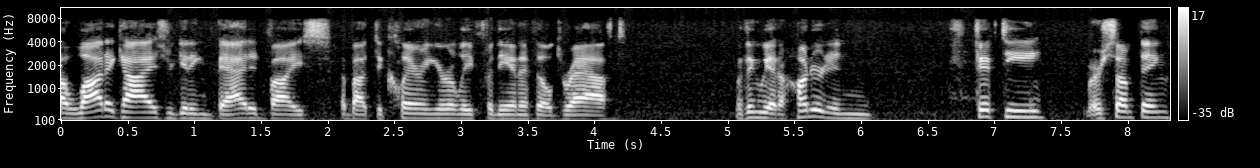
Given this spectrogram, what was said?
a lot of guys are getting bad advice about declaring early for the NFL draft. I think we had 150 or something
